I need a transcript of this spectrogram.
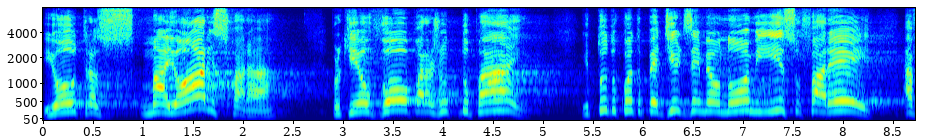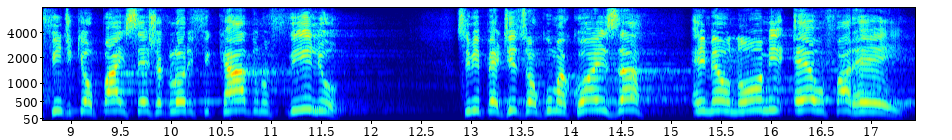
e outras maiores fará, porque eu vou para junto do Pai, e tudo quanto pedirdes em meu nome, isso farei a fim de que o Pai seja glorificado no Filho. Se me pedires alguma coisa, em meu nome eu farei.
